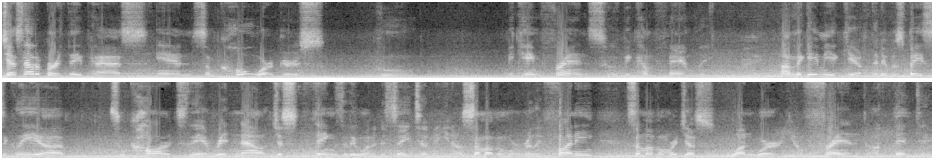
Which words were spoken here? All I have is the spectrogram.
Just had a birthday pass and some co-workers who became friends who've become family. Right. Um, they gave me a gift and it was basically uh, some cards they had written out, just things that they wanted to say to me. You know, some of them were really funny, some of them were just one word, you know, friend, authentic.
